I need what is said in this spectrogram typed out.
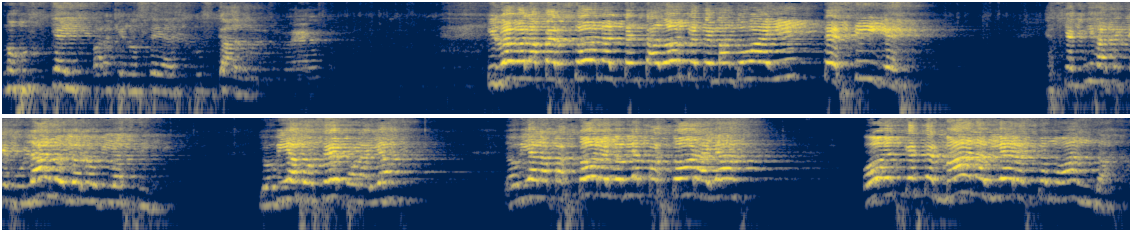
No juzguéis para que no seáis juzgados. Y luego la persona, el tentador que te mandó ahí, te sigue. Es que fíjate que fulano yo lo vi así. Yo vi a José por allá. Yo vi a la pastora, yo vi al pastor allá. Oh, es que esta hermana vieras cómo anda.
